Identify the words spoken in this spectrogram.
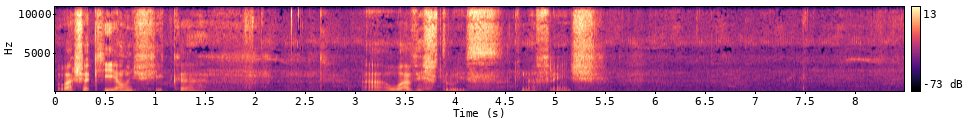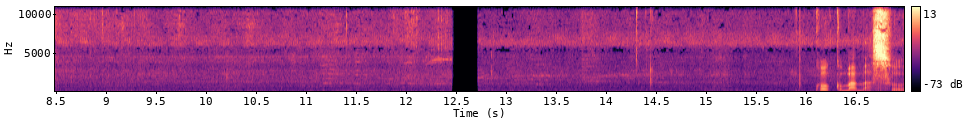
Eu acho aqui é onde fica ah, o avestruz, aqui na frente. Coco babaçu.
